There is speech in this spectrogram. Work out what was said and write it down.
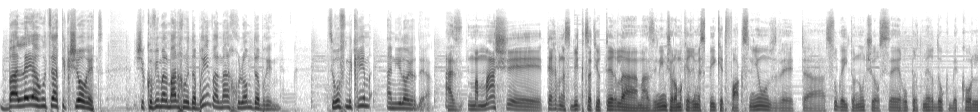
בעלי ערוצי התקשורת, שקובעים על מה אנחנו מדברים ועל מה אנחנו לא מדברים. צירוף מקרים, אני לא יודע. אז ממש, אה, תכף נסביר קצת יותר למאזינים שלא מכירים מספיק את פוקס ניוז ואת הסוג העיתונות שעושה רופרט מרדוק בכל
